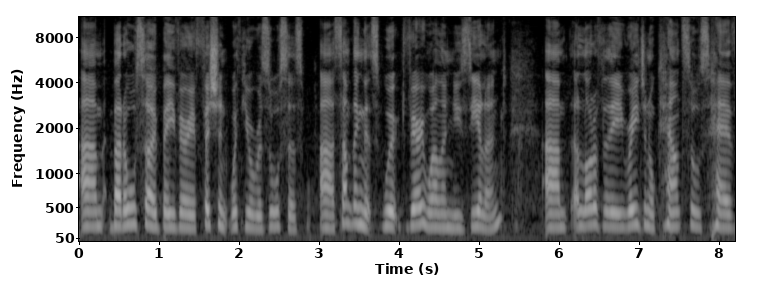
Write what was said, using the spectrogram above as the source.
um, but also be very efficient with your resources. Uh, something that's worked very well in New Zealand. Um, a lot of the regional councils have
